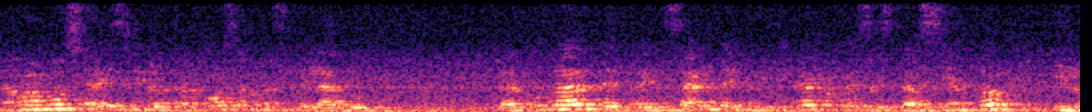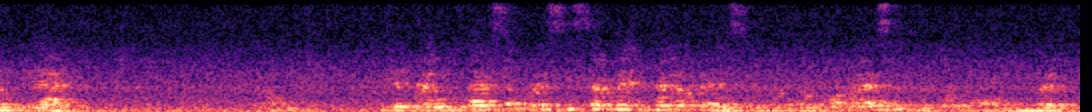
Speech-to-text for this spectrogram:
no vamos a decir otra cosa más que la duda. La duda de pensar y de criticar lo que se está haciendo y lo que hay. Y de preguntarse precisamente lo que decía el doctor Correa, el doctor Humberto.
